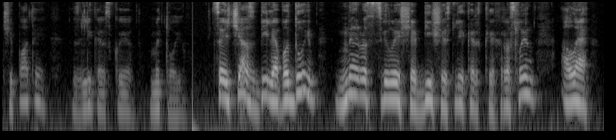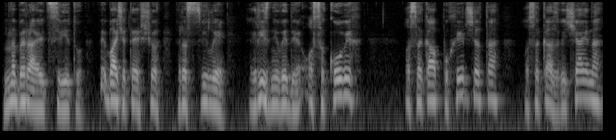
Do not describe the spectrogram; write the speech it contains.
чіпати з лікарською метою. В цей час біля водойм не розцвіли ще більшість лікарських рослин, але набирають світу. Ви бачите, що розцвіли різні види осокових, осока пухирчата, осока звичайна.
